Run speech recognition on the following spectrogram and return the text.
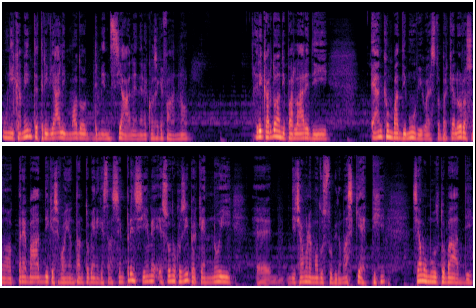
unicamente triviali in modo demenziale nelle cose che fanno, ricordano di parlare di è anche un buddy movie questo, perché loro sono tre buddy che si vogliono tanto bene, che stanno sempre insieme e sono così perché noi, eh, diciamolo in modo stupido, maschietti, siamo molto buddy,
